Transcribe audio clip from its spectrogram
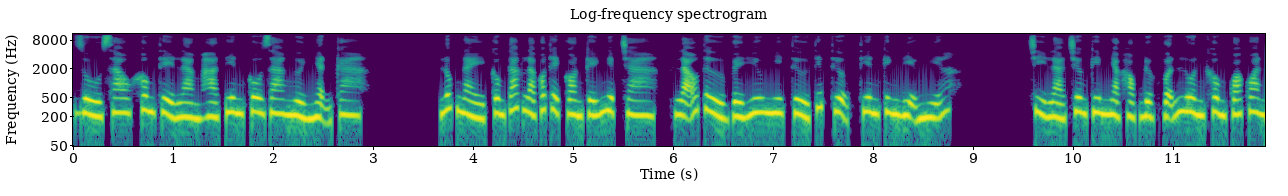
dù sao không thể làm Hà Tiên cô ra người nhận ca. Lúc này công tác là có thể con kế nghiệp cha, lão tử về hưu nhi tử tiếp thượng thiên kinh địa nghĩa. Chỉ là Trương Kim Nhạc học được vẫn luôn không quá quan,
